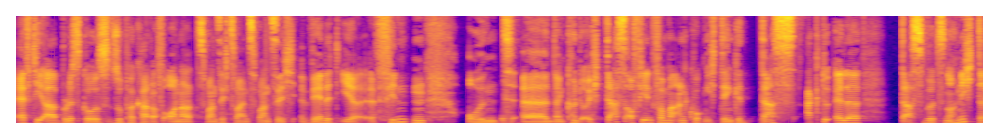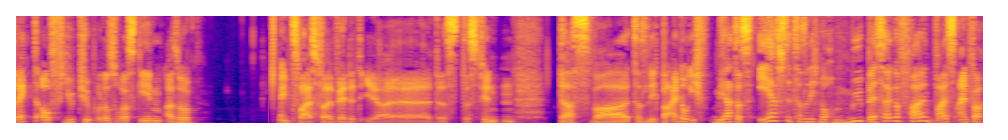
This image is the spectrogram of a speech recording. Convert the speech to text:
FTA Briscoes Supercard of Honor 2022 werdet ihr äh, finden. Und äh, dann könnt ihr euch das auf jeden Fall mal angucken. Ich denke, das aktuelle, das wird es noch nicht direkt auf YouTube oder sowas geben. Also im Zweifelsfall werdet ihr äh, das, das finden. Das war tatsächlich beeindruckend. Ich, mir hat das erste tatsächlich noch müh besser gefallen, weil es einfach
